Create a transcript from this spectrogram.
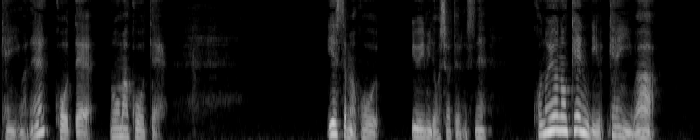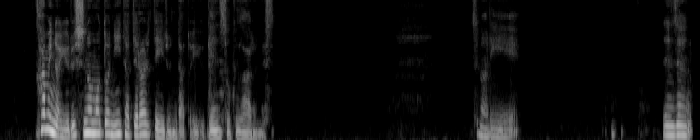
権威はね、皇帝、ローマ皇帝。イエス様はこういう意味でおっしゃってるんですね。この世の権利、権威は、神の許しのもとに建てられているんだという原則があるんです。つまり、全然、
